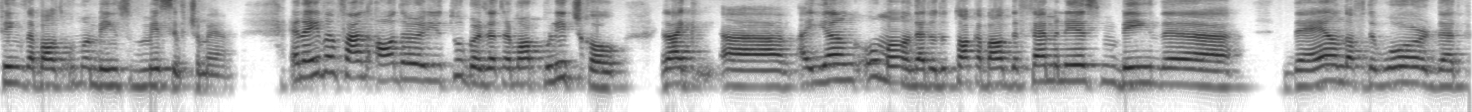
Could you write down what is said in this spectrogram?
things about women being submissive to men. And I even found other YouTubers that are more political, like uh, a young woman that would talk about the feminism being the the end of the world, that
